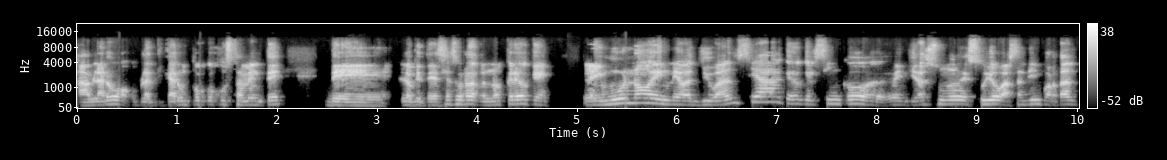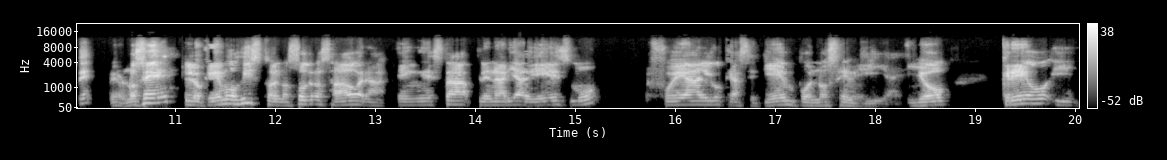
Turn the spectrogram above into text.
hablar o, platicar un poco justamente de lo que te decía hace un rato, ¿no? Creo que la inmuno en neoadyuvancia, creo que el 522 es un estudio bastante importante, pero no sé, lo que hemos visto nosotros ahora en esta plenaria de ESMO fue algo que hace tiempo no se veía. Y yo creo, y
